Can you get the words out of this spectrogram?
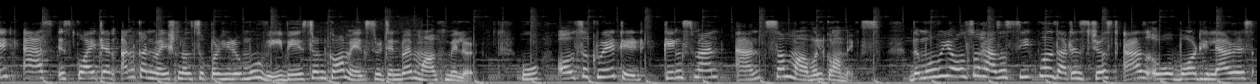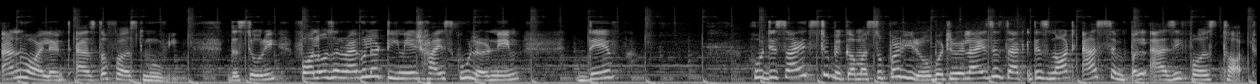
Kick Ass is quite an unconventional superhero movie based on comics written by Mark Millar, who also created Kingsman and some Marvel comics. The movie also has a sequel that is just as overboard, hilarious, and violent as the first movie. The story follows a regular teenage high schooler named Dave who decides to become a superhero but realizes that it is not as simple as he first thought.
